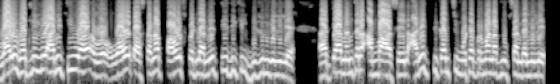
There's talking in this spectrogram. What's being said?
वाळू घातलेली आहे आणि ती वा- वाळत असताना पाऊस पडल्याने ती देखील भिजून गेलेली आहे. त्यानंतर आंबा असेल अनेक पिकांची मोठ्या प्रमाणात नुकसान झालेले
